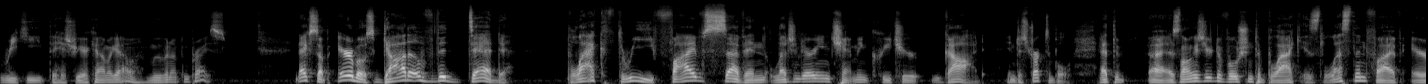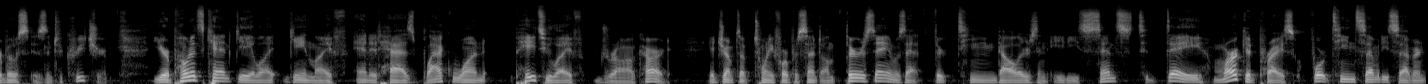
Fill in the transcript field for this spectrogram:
Reki, the History of Kamigawa, moving up in price. Next up, Erebos, God of the Dead. Black 3 5 7 legendary enchantment creature God indestructible. At the uh, as long as your devotion to black is less than five, Erebos isn't a creature. Your opponents can't gain life, and it has black one, pay two life, draw a card. It jumped up 24% on Thursday and was at $13.80 today. Market price 14.77,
